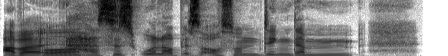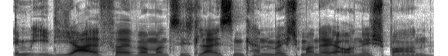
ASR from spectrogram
Aber Oh. ja, es ist Urlaub ist auch so ein Ding, da im Idealfall, wenn man es sich leisten kann, möchte man da ja auch nicht sparen.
